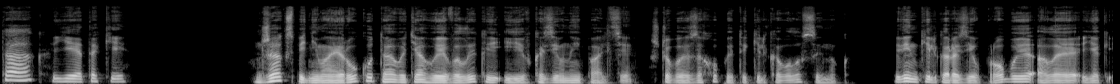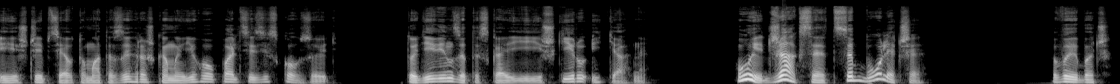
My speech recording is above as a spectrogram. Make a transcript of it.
Так, є такі. Джакс піднімає руку та витягує великий і вказівний пальці, щоб захопити кілька волосинок. Він кілька разів пробує, але, як і щипці автомата з іграшками, його пальці зісковзують. Тоді він затискає її шкіру і тягне. Ой, Джаксе, це боляче. Вибач,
